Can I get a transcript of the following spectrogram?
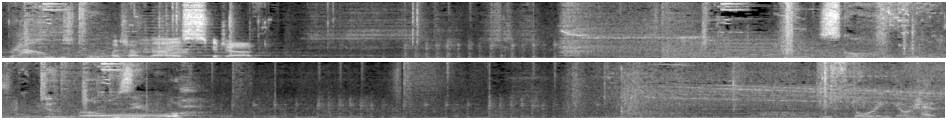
Round two. Nice job. Nice. Good job. Score. Two to oh. zero. Restoring your health.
